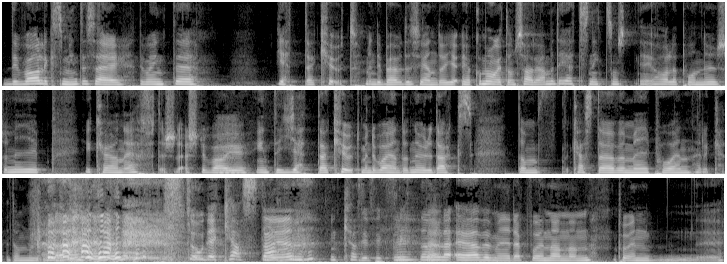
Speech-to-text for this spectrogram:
det var liksom inte så här, det var inte jätteakut. Men det behövdes ju ändå, jag kommer ihåg att de sa att ja, det är ett snitt som jag håller på nu så ni är i kön efter sådär. Så det var mm. ju inte jätteakut men det var ändå nu är det dags de kastade över mig på en... Eller de Tog det kasta? Yeah, kast, du fick flytta. De la över mig där på en annan... På en uh,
